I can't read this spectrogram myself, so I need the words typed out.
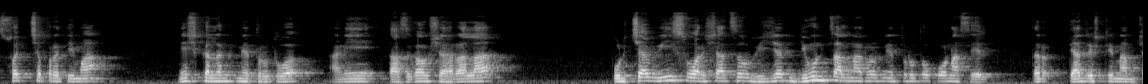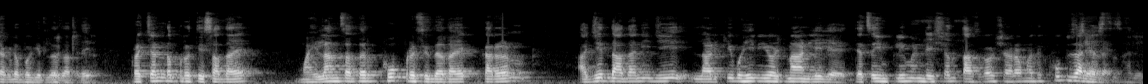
स्वच्छ प्रतिमा निष्कलंक नेतृत्व आणि तासगाव शहराला पुढच्या वीस वर्षाचं व्हिजन देऊन चालणारं नेतृत्व कोण असेल तर त्या दृष्टीनं आमच्याकडे बघितलं जाते प्रचंड प्रतिसाद आहे. महिलांचा तर खूप प्रतिसाद आहे कारण अजितदादांनी जी लाडकी बहीण योजना आणलेली आहे त्याचं इम्प्लिमेंटेशन तासगाव शहरामध्ये खूप झालेलं आहे.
